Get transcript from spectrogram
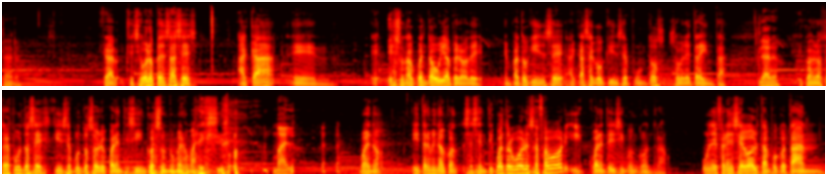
claro. Claro, que si vos lo pensás es, acá eh, es una cuenta obvia, pero de empató 15, acá sacó 15 puntos sobre 30. Claro. Y con los 3 puntos es 15 puntos sobre 45, es un número malísimo. Mal. bueno, y terminó con 64 goles a favor y 45 en contra. Una diferencia de gol tampoco tan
